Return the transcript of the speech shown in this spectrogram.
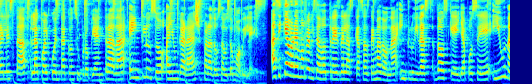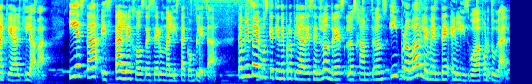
el staff, la cual cuenta con su propia entrada e incluso hay un garage para dos automóviles. Así que ahora hemos revisado tres de las casas de Madonna, incluidas dos que ella posee y una que alquilaba. Y esta está lejos de ser una lista completa. También sabemos que tiene propiedades en Londres, los Hamptons y probablemente en Lisboa, Portugal.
